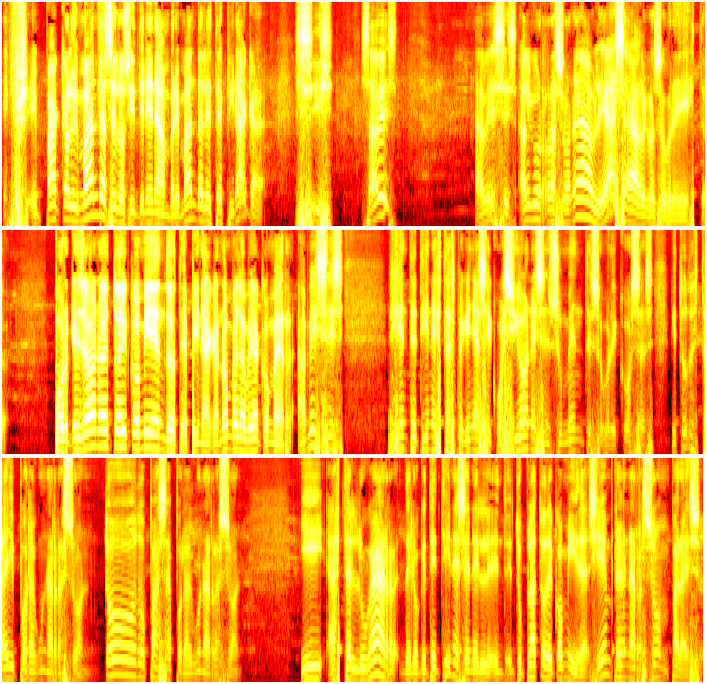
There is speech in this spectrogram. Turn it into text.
empácalo y mándaselo si tienen hambre, mándale esta espinaca. Sí, ¿sabes? A veces algo razonable, haz algo sobre esto. Porque yo no estoy comiendo espinaca, no me la voy a comer. A veces gente tiene estas pequeñas ecuaciones en su mente sobre cosas, que todo está ahí por alguna razón, todo pasa por alguna razón. Y hasta el lugar de lo que te tienes en, tu plato de comida, siempre hay una razón para eso.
